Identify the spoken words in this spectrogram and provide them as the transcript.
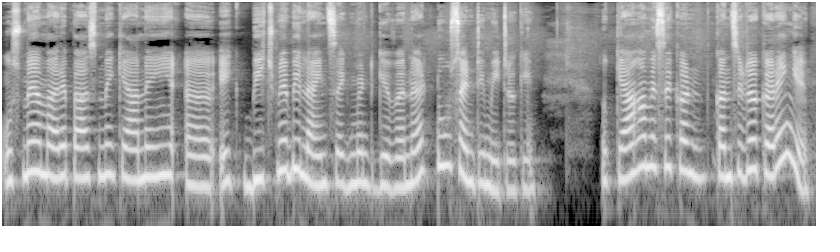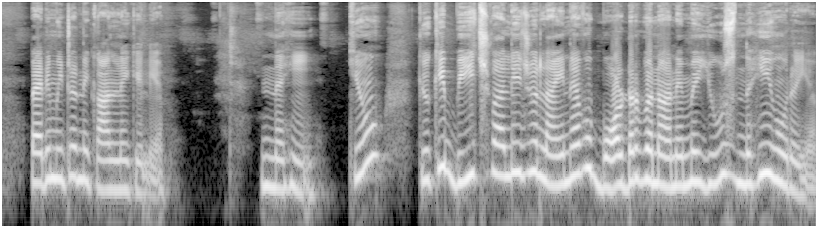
उसमें हमारे पास में क्या नहीं है एक बीच में भी लाइन सेगमेंट गिवन है टू सेंटीमीटर की। तो क्या हम इसे कंसिडर करेंगे? पेरीमीटर निकालने के लिए। नहीं। क्यों? क्योंकि बीच वाली जो लाइन है वो बॉर्डर बनाने में यूज़ नहीं हो रही है।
